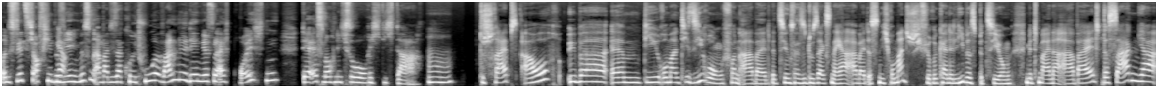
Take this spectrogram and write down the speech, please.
Und es wird sich auch viel bewegen ja. müssen, aber dieser Kulturwandel, den wir vielleicht bräuchten, der ist noch nicht so richtig da. Mhm. Du schreibst auch über ähm, die Romantisierung von Arbeit, beziehungsweise du sagst, naja, Arbeit ist nicht romantisch, ich führe keine Liebesbeziehung mit meiner Arbeit. Das sagen ja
